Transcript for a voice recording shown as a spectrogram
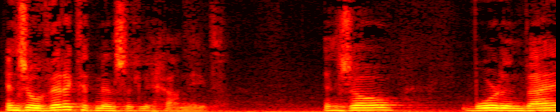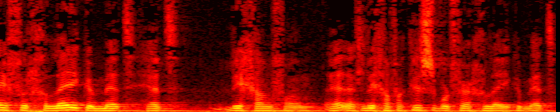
En zo werkt het menselijk lichaam niet. En zo worden wij vergeleken met het lichaam van, het lichaam van Christus wordt vergeleken met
